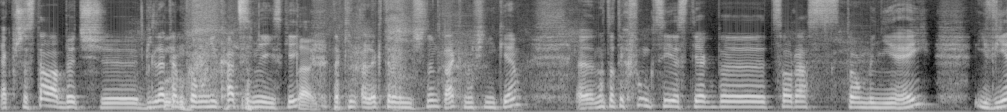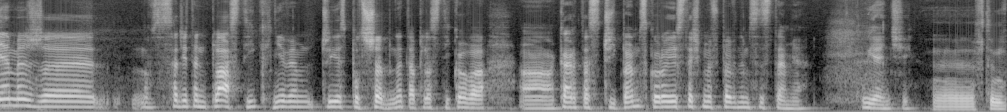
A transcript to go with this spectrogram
Jak przestała być e, biletem komunikacji miejskiej, Tak. takim elektronicznym, tak, nośnikiem, e, no to tych funkcji jest jakby coraz to mniej i wiemy, że no w zasadzie ten plastik, nie wiem, czy jest potrzebny, ta plastikowa a, karta z chipem, skoro jesteśmy w pewnym systemie ujęci. W tym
